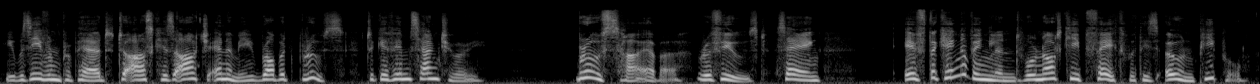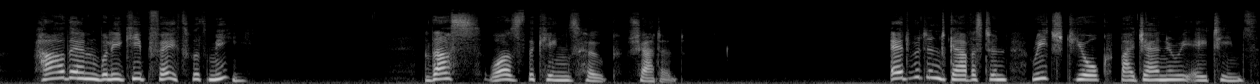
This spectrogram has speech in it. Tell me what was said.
He was even prepared to ask his arch enemy, Robert Bruce, to give him sanctuary. Bruce, however, refused, saying, if the King of England will not keep faith with his own people, how then will he keep faith with me? Thus was the king's hope shattered. Edward and Gaveston reached York by January 18th,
